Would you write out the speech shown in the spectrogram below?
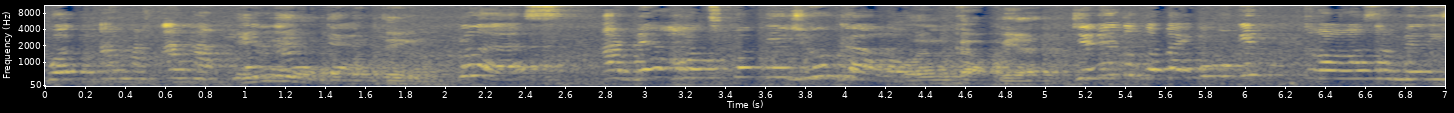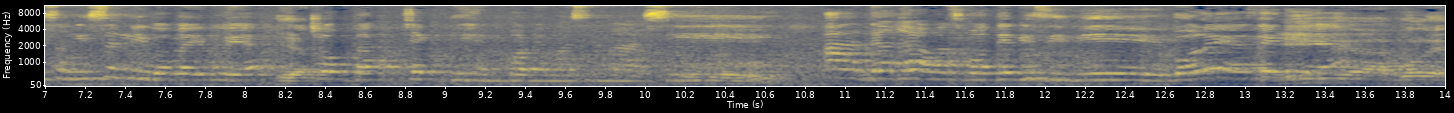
buat anak-anak yang Ini yang ada. penting. Plus ada hotspotnya juga loh. Lengkap ya. Jadi untuk bapak ibu mungkin kalau sambil iseng-iseng nih bapak ibu ya, Iya. coba cek di handphone masing-masing. Ada nggak hotspotnya di sini? Boleh ya Steny ya? Iya, boleh.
